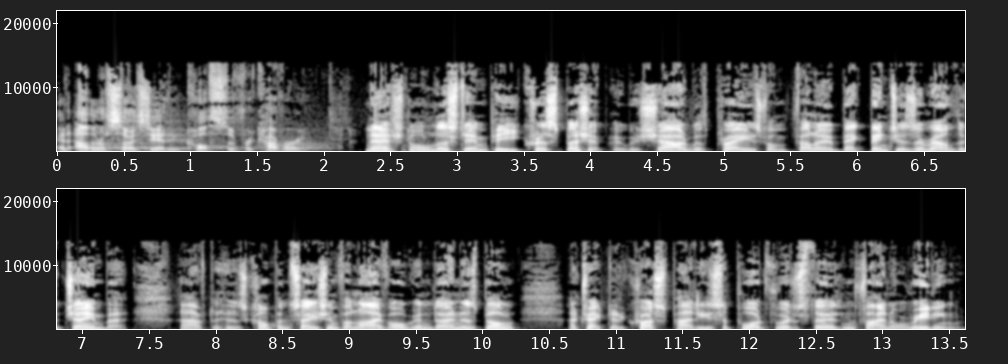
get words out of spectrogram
and other associated costs of recovery. National List MP Chris Bishop, who was showered with praise from fellow backbenchers around the chamber after his compensation for live organ donors bill attracted cross party support for its third and final reading.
